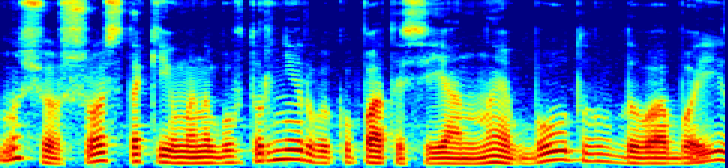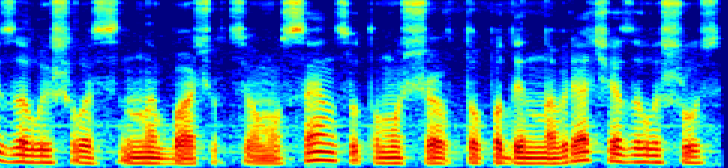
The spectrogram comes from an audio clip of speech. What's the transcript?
Ну що ж, ось такий в мене був турнір. Викупатися я не буду. Два бої залишилось. Не бачу в цьому сенсу, тому що в топ-1 навряд чи я залишусь.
